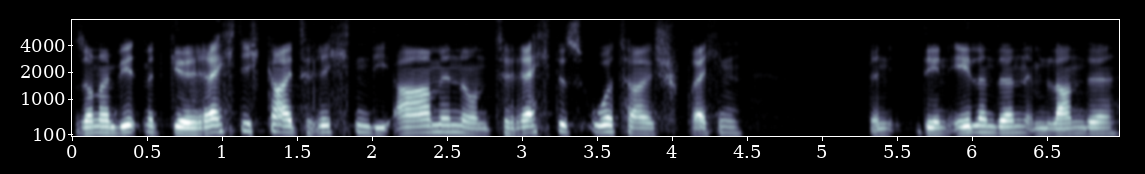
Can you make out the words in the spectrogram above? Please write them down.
sondern wird mit Gerechtigkeit richten die Armen und rechtes Urteil sprechen den, den Elenden im Lande.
